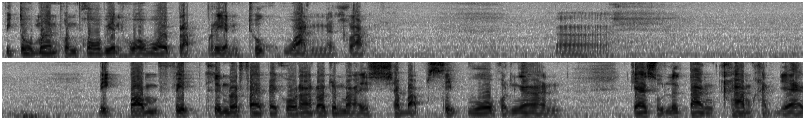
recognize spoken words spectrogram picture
บิ๊กตู่เมินผลโพเวียนหัวโวยปรับเปลี่ยนทุกวันนะครับบิ๊กป้อมฟิตขึ้นรถไฟไปโคราชรอดจดหมาย ฉบับ 10 โวผลงาน แก้สูตรเลือกตั้งข้ามขัดแย้ง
